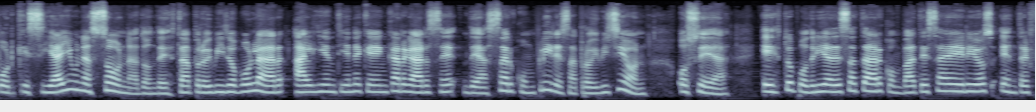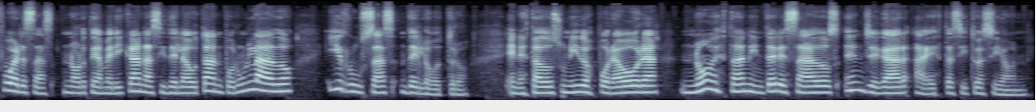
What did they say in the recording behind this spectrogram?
porque si hay una zona donde está prohibido volar, alguien tiene que encargarse de hacer cumplir esa prohibición. O sea, esto podría desatar combates aéreos entre fuerzas norteamericanas y de la OTAN por un lado y rusas del otro. En Estados Unidos por ahora no están interesados en llegar a esta situación.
